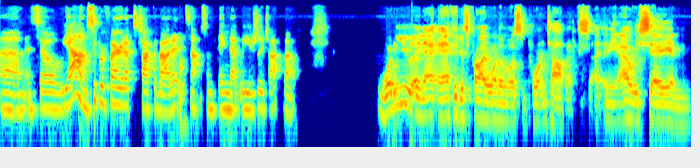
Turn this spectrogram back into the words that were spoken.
Um, and so, yeah, I'm super fired up to talk about it. It's not something that we usually talk about. What do you and I, and I, think it's probably one of the most important topics. I, I mean i always say and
